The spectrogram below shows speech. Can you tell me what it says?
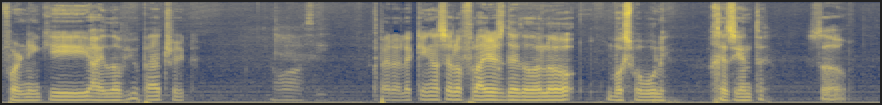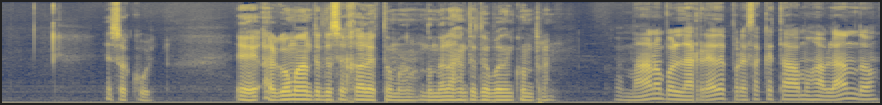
For Nicky, I Love You Patrick. Oh, sí. Pero él es quien hace los flyers de todos los Vox Populi recientes. So, eso es cool. Eh, algo más antes de cerrar esto, mano. ¿Dónde la gente te puede encontrar? Hermano, por las redes, por esas que estábamos hablando.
